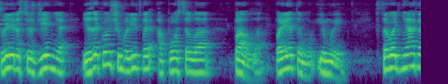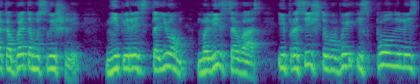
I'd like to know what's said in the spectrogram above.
Свои рассуждения я закончу молитвой апостола Павла. Поэтому и мы, с того дня, как об этом услышали, не перестаем молиться вас и просить, чтобы вы исполнились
